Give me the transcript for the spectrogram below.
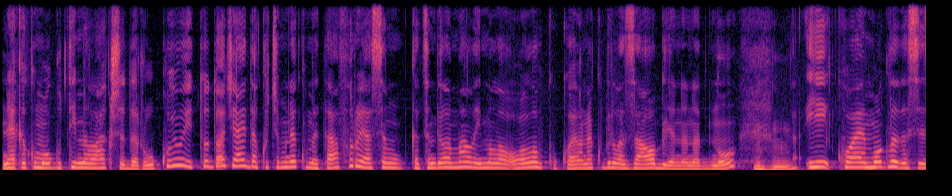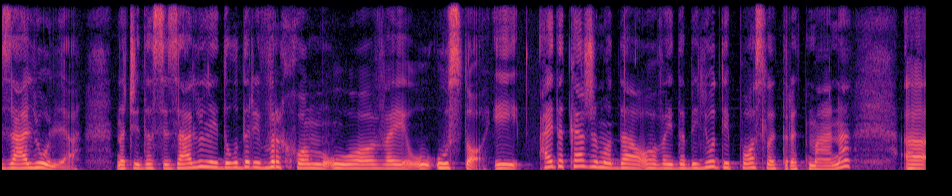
nekako mogu time lakše da rukuju i to dođe, ajde ako ćemo neku metaforu, ja sam kad sam bila mala imala olovku koja je onako bila zaobljena na dnu mm -hmm. i koja je mogla da se zaljulja. Znači da se zaljulja i da udari vrhom u, ovaj, u, u sto. I ajde da kažemo da, ovaj, da bi ljudi posle tretmana a,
